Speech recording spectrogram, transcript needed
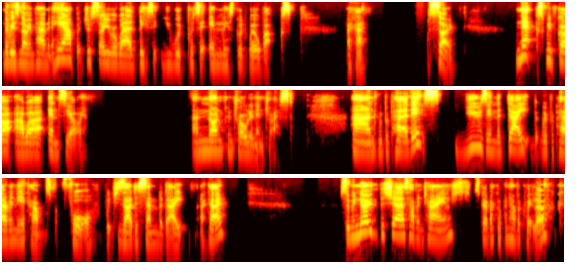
There is no impairment here, but just so you're aware, this you would put it in this goodwill box. Okay. So next we've got our NCI and non-controlling interest. And we prepare this using the date that we're preparing the accounts for, which is our December date. Okay. So we know that the shares haven't changed. Let's go back up and have a quick look.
